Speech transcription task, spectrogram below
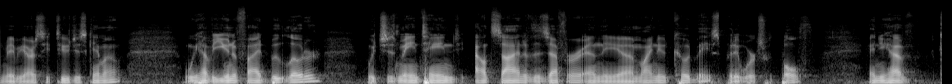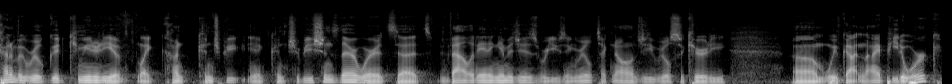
maybe RC2 just came out. We have a unified bootloader, which is maintained outside of the Zephyr and the uh, Mynewt code base, but it works with both. And you have kind of a real good community of like con- contribu- you know, contributions there where it's, uh, it's validating images. We're using real technology, real security. Um, we've gotten IP to work.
